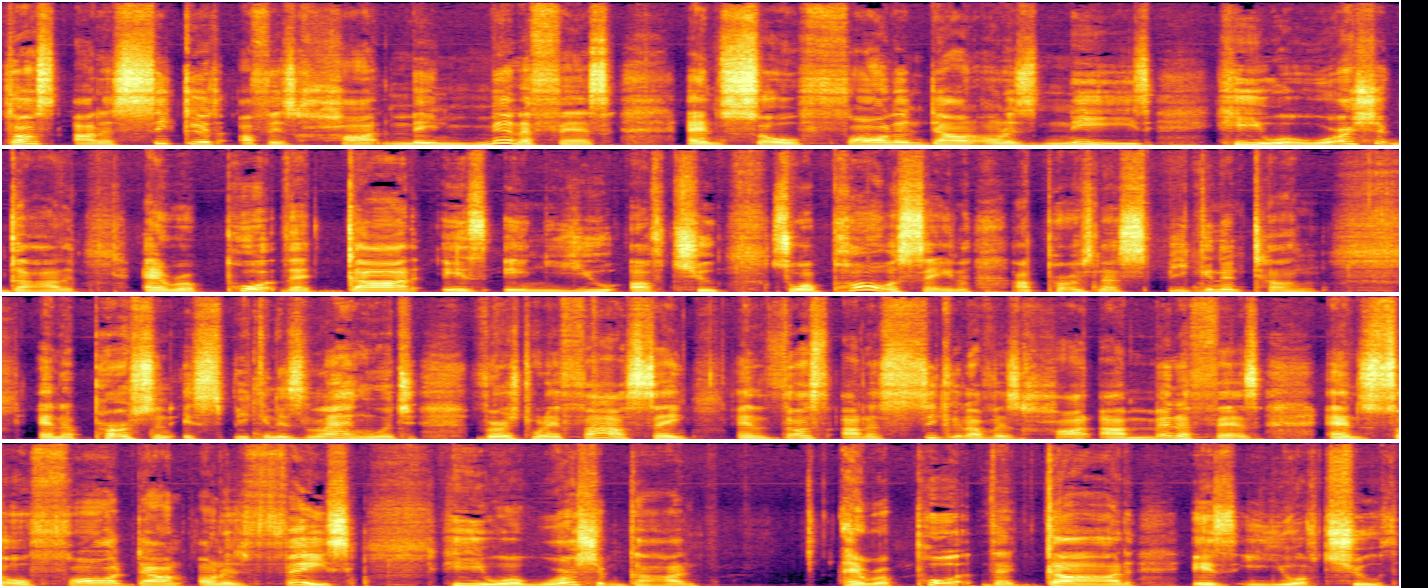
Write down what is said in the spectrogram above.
thus are the secret of his heart made manifest, and so falling down on his knees, he will worship God and report that God is in you of truth. So what Paul was saying, a person that's speaking in tongue, and a person is speaking his language. Verse 25 say, And thus are the secret of his heart are manifest, and so fall down on his face, he will worship God and report that God is you of truth.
